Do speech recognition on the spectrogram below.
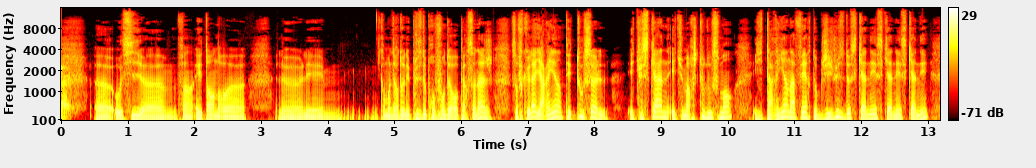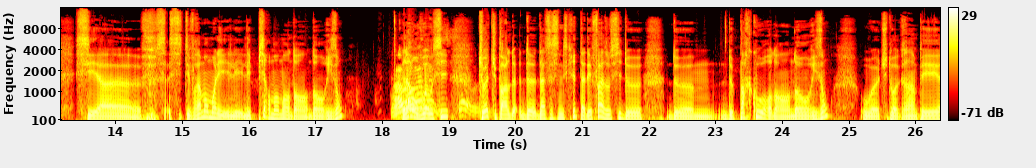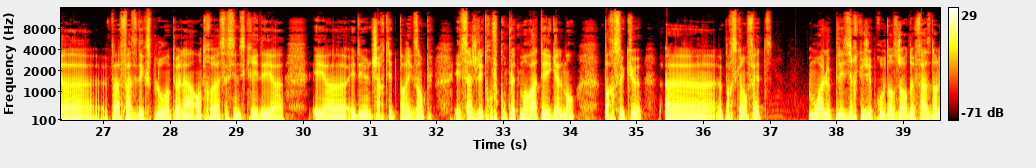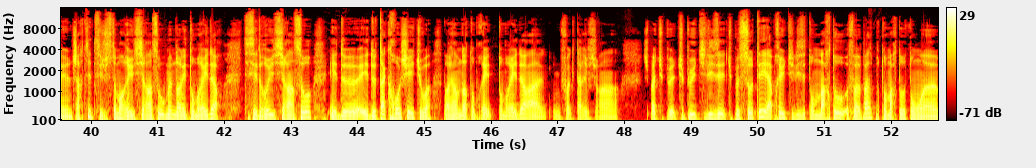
euh, aussi, euh, enfin, étendre euh, le, les, comment dire, donner plus de profondeur au personnage. Sauf que là, il y a rien, t'es tout seul et tu scannes et tu marches tout doucement et t'as rien à faire t'es obligé juste de scanner scanner scanner. C'est euh, c'était vraiment moi les, les, les, pires moments dans, dans Horizon. Ah Là, on voit aussi, ça, tu vois, tu parles d'Assassin's Creed, t'as des phases aussi de de, de parcours dans, dans Horizon où euh, tu dois grimper, euh, phase d'explo un peu à la, entre Assassin's Creed et euh, et, euh, et des Uncharted par exemple. Et ça, je les trouve complètement ratés également parce que euh, parce qu'en fait, moi, le plaisir que j'éprouve dans ce genre de phase dans les Uncharted, c'est justement réussir un saut ou même dans les Tomb Raider. Tu sais, c'est de réussir un saut et de et de t'accrocher, tu vois. Par exemple, dans ton Tomb Raider, une fois que tu arrives sur un, je sais pas, tu peux tu peux utiliser, tu peux sauter et après utiliser ton marteau, enfin pas pour ton marteau, ton, euh...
